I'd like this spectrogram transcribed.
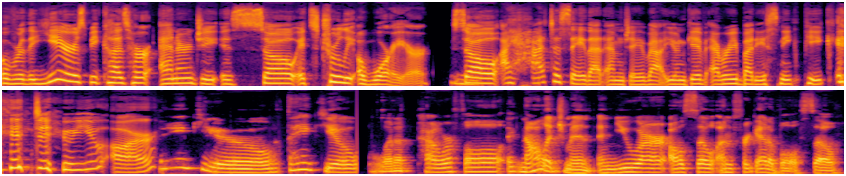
over the years because her energy is so, it's truly a warrior. So I had to say that, MJ, about you and give everybody a sneak peek into who you are. Thank you. Thank you. What a powerful acknowledgement. And you are also unforgettable. So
